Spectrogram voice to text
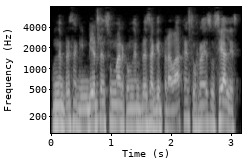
Una empresa que invierte en su marca, una empresa que trabaja en sus redes sociales,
